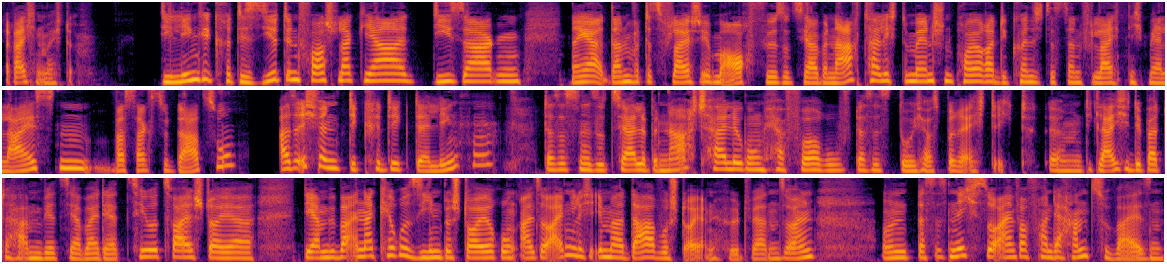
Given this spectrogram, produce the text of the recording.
erreichen möchte. Die Linke kritisiert den Vorschlag ja. Die sagen, naja, dann wird das Fleisch eben auch für sozial benachteiligte Menschen teurer. Die können sich das dann vielleicht nicht mehr leisten. Was sagst du dazu? Also ich finde die Kritik der Linken, dass es eine soziale Benachteiligung hervorruft, das ist durchaus berechtigt. Ähm, die gleiche Debatte haben wir jetzt ja bei der CO2-Steuer, die haben wir bei einer Kerosinbesteuerung, also eigentlich immer da, wo Steuern erhöht werden sollen. Und das ist nicht so einfach von der Hand zu weisen.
